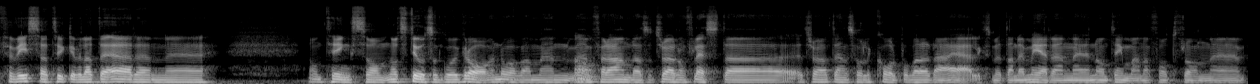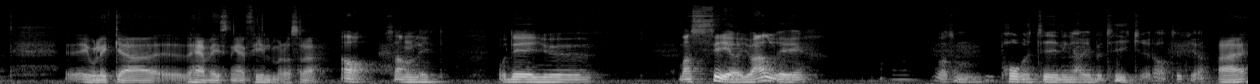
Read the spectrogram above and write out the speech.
för vissa tycker väl att det är en... eh, Någonting som, något stort som går i graven då va. Men, men Ja. för andra så tror jag de flesta jag tror jag inte ens håller koll på vad det där är. Liksom, utan det är mer än eh, någonting man har fått från eh, olika eh, hänvisningar i filmer och sådär. Ja, sannolikt. Och det är ju... Man ser ju aldrig vad som porrtidningar i butiker idag tycker jag. Nej,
